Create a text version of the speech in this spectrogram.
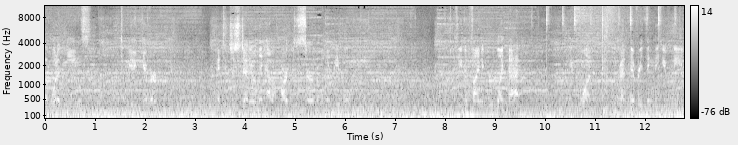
of what it means to be a giver and to just genuinely have a heart to serve other people. If you can find a group like that, you've won. You've got everything that you need.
